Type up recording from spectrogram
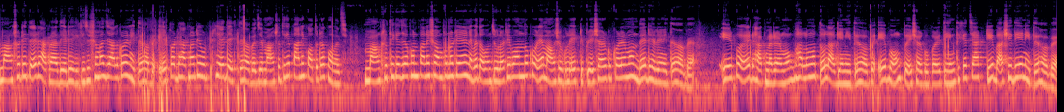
মাংসটিতে ঢাকনা দিয়ে ঢেকে কিছু সময় জাল করে নিতে হবে। এরপর ঢাকনাটি উঠিয়ে দেখতে হবে যে মাংস থেকে পানি কতটা কমেছে। মাংস থেকে যখন পানি সম্পূর্ণ টেনে নেবে, তখন চুলাটি বন্ধ করে মাংসগুলো একটি প্রেসার কুকারের মধ্যে ঢেলে নিতে হবে। এরপরে ঢাকনাটার মুখ ভালো মতো লাগিয়ে নিতে হবে এবং প্রেসার কুকারে তিন থেকে চারটি বাসি দিয়ে নিতে হবে।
